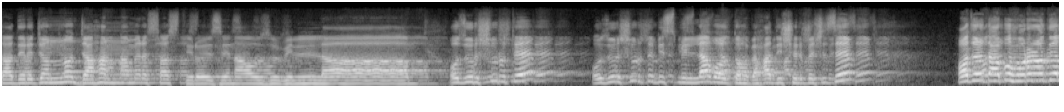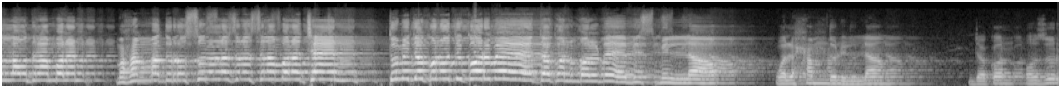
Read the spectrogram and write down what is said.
তাদের জন্য জাহান নামের শাস্তি রয়েছে। নাউজুবিল্লাহ। অজুর শুরুতে অজুর শুরুতে বিসমিল্লাহ বলতে হবে, হাদিসের বেশিছে হযরত আবু হুরায়রা রাদিয়াল্লাহু তাআলা বলেন, মুহাম্মদুর রাসূলুল্লাহ সাল্লাল্লাহু আলাইহি ওয়াসাল্লাম বলেছেন তুমি যখন ওযু করবে, তখন বলবে, বিসমিল্লাহ। আলহামদুলিল্লাহ যখন অজুর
